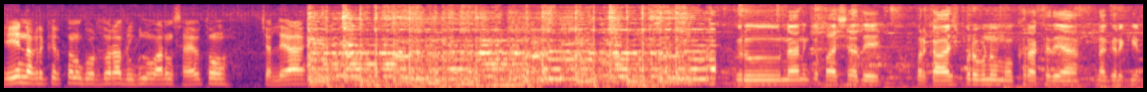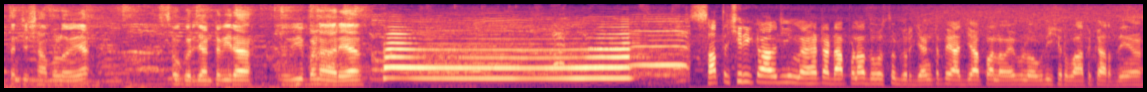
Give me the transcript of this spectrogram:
ਇਹ ਨਗਰ ਕੀਰਤਨ ਗੁਰਦੁਆਰਾ ਦੁੱਖ ਨਿਵਾਰਨ ਸਾਹਿਬ ਤੋਂ ਚੱਲਿਆ ਹੈ। ਗੁਰੂ ਨਾਨਕ ਪਾਸ਼ਾ ਦੇ ਪ੍ਰਕਾਸ਼ ਪੁਰਬ ਨੂੰ ਮੁੱਖ ਰੱਖਦੇ ਆ ਨਗਰ ਕੀਰਤਨ ਚ ਸ਼ਾਮਲ ਹੋਏ ਆ ਸੋ ਗੁਰਜੰਟ ਵੀਰਾ ਵੀ ਬਣਾ ਰਿਹਾ। ਸਤਿ ਸ਼੍ਰੀ ਅਕਾਲ ਜੀ, ਮੈਂ ਤੁਹਾਡਾ ਆਪਣਾ ਦੋਸਤ ਗੁਰਜੰਟ ਤੇ ਅੱਜ ਆਪਾਂ ਨਵੇਂ ਬਲੌਗ ਦੀ ਸ਼ੁਰੂਆਤ ਕਰਦੇ ਹਾਂ।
